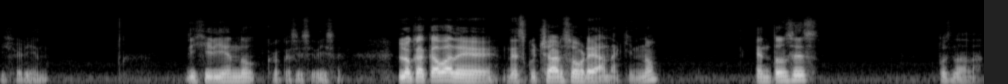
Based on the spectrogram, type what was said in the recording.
digiriendo, digiriendo, creo que así se dice, lo que acaba de, de escuchar sobre Anakin, ¿no? Entonces, pues nada.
